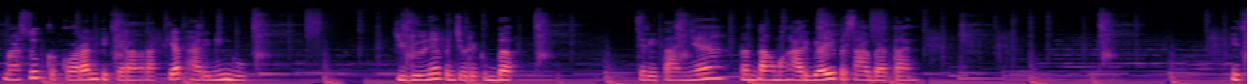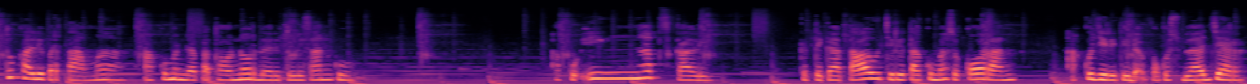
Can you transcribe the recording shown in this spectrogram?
masuk ke koran pikiran rakyat hari Minggu. Judulnya Pencuri Kebab. Ceritanya tentang menghargai persahabatan. Itu kali pertama aku mendapat honor dari tulisanku. Aku ingat sekali. Ketika tahu ceritaku masuk koran, aku jadi tidak fokus belajar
